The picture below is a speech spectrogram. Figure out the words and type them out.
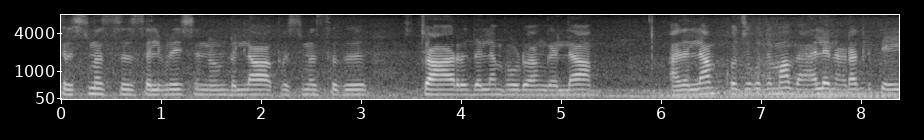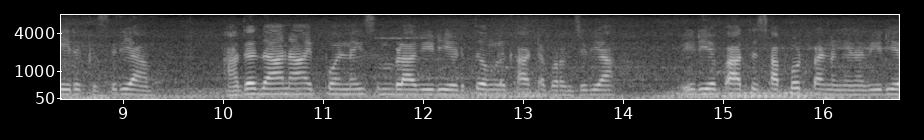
கிறிஸ்மஸ் செலிப்ரேஷன் உண்டுல்ல கிறிஸ்மஸுக்கு ஸ்டார் இதெல்லாம் போடுவாங்கல்ல அதெல்லாம் கொஞ்சம் கொஞ்சமாக வேலை நடந்துகிட்டே இருக்குது சரியா? அதை தான் நான் இப்போ என்னை சிம்பிளாக வீடியோ எடுத்து உங்களுக்கு காட்ட போகிறேன் சரியா? வீடியோ பார்த்து சப்போர்ட் பண்ணுங்க நான் வீடியோ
